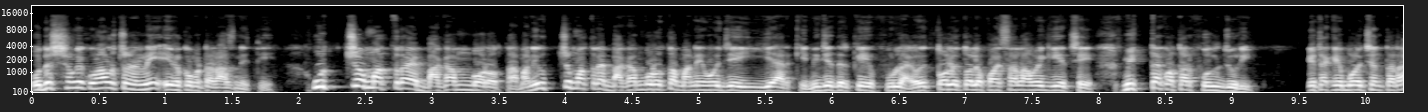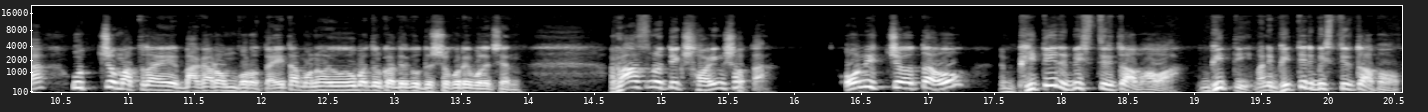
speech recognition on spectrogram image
ওদের সঙ্গে কোনো আলোচনা নেই, এরকম একটা রাজনীতি। উচ্চ মাত্রায় বাগাম্বরতা মানে উচ্চ মাত্রায় বাগাম্বরতা মানে ওই যে ইয়ে আর কি, নিজেদেরকে ফুলায়, ওই তলে তলে ফয়সালা হয়ে গিয়েছে, মিথ্যা কথার ফুলজুরি এটাকে বলেছেন তারা উচ্চ মাত্রায় বাগাড়ম্বরতা এটা মনে হয় ওবায়দুল কাদেরকে উদ্দেশ্য করে বলেছেন। রাজনৈতিক সহিংসতা, অনিশ্চয়তা ও ভীতির বিস্তৃত আবহাওয়া, ভীতি মানে ভীতির বিস্তৃত আবহাওয়া।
